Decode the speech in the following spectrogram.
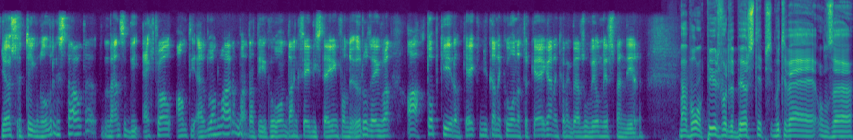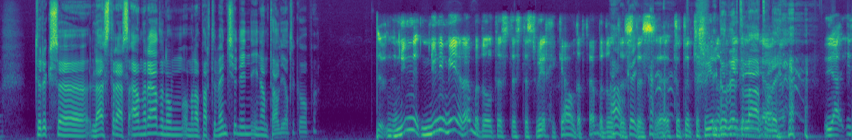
juist het tegenovergestelde, mensen die echt wel anti-Erdogan waren, maar dat die gewoon dankzij die stijging van de euro zeggen van, ah, top kerel, kijk, nu kan ik gewoon naar Turkije gaan en kan ik daar zoveel meer spenderen. Maar bon, puur voor de beurstips, moeten wij onze Turkse luisteraars aanraden om, om een appartementje in, in Antalya te kopen? Nu, nu niet meer, hè? Bedoel, het, is, het, is, het is weer gekelderd. Hè? Bedoel, ah, het, is, okay. het, is, het, het, het is weer te laat. Ja, ja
